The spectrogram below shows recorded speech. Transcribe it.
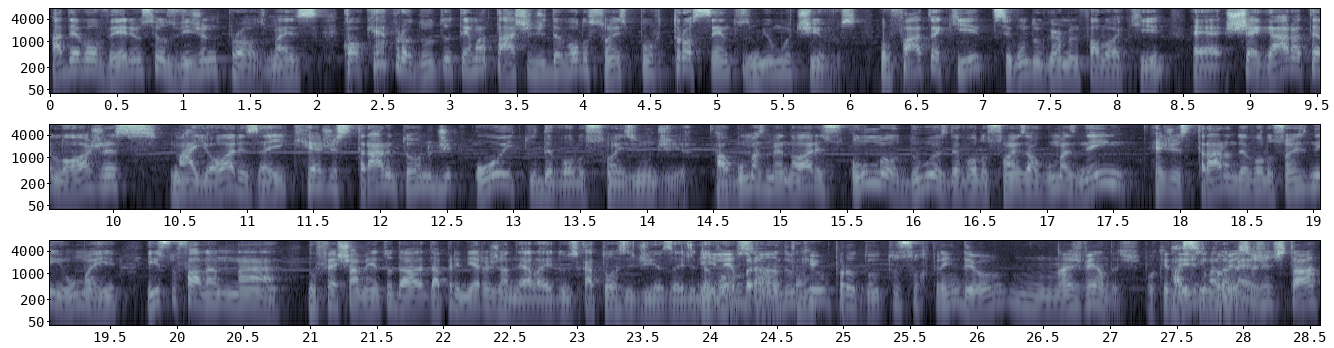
a devolverem os seus Vision Pros, mas qualquer produto tem uma taxa de devoluções por trocentos mil motivos. O fato é que, segundo o German falou aqui, é, chegaram até lojas maiores aí que registraram em torno de oito devoluções em um dia. Algumas menores, uma ou duas devoluções, algumas nem registraram devoluções nenhuma aí. Isso falando na, no fechamento da, da primeira janela aí dos 14 dias aí de devolução. E lembrando então... que o produto surpreendeu nas vendas. Porque desde Acima o começo a gente tá.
